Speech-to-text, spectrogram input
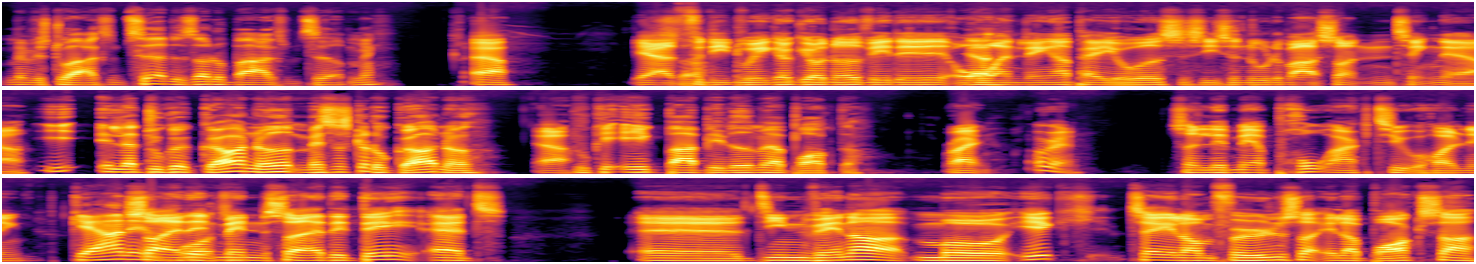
men hvis du har accepteret det, så har du bare accepteret dem, ikke? Ja. Ja, Så. fordi du ikke har gjort noget ved det over Ja. en længere periode, så sige, så nu er det bare sådan, tingene er. I, eller du kan gøre noget, men så skal du gøre noget. Ja, Du kan ikke bare blive ved med at brokke dig. right, okay. Så en lidt mere proaktiv holdning. Gerne Så er det, men så er det det, at øh, dine venner må ikke tale om følelser eller brokke sig,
